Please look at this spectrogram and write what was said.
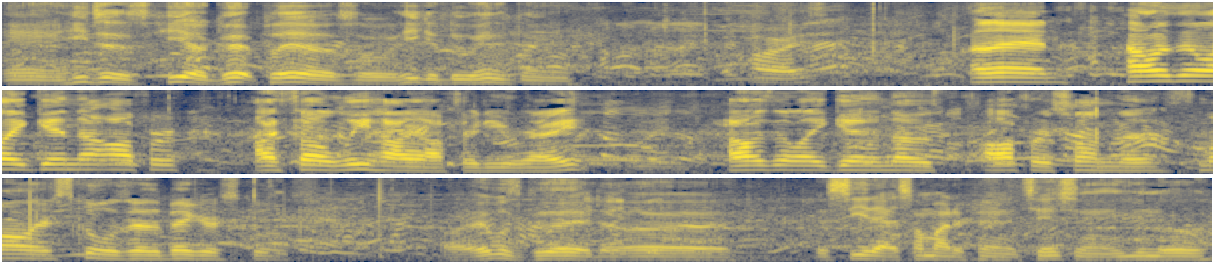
and he just he a good player, so he can do anything. All right. And then, how is it like getting that offer? I saw Lehigh offered you, right? How is it like getting those offers from the smaller schools or the bigger schools? Uh, it was good uh, to see that somebody paying attention, and you know,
